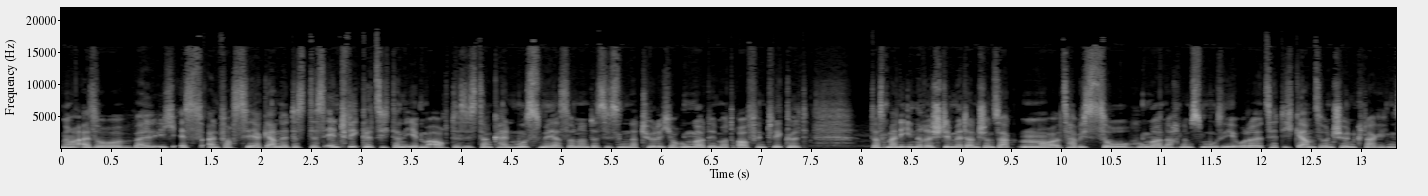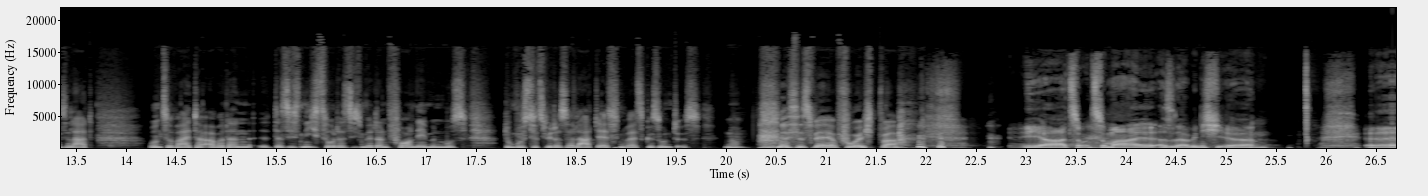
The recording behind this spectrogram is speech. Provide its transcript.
Ne, also, weil ich esse einfach sehr gerne. Das, das entwickelt sich dann eben auch. Das ist dann kein Muss mehr, sondern das ist ein natürlicher Hunger, den man drauf entwickelt. Dass meine innere Stimme dann schon sagt, hm, jetzt habe ich so Hunger nach einem Smoothie oder jetzt hätte ich gern so einen schönen knackigen Salat und so weiter. Aber dann, das ist nicht so, dass ich mir dann vornehmen muss, du musst jetzt wieder Salat essen, weil es gesund ist. Ne? Das wäre ja furchtbar. Ja, zumal, also da bin ich, äh, äh,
